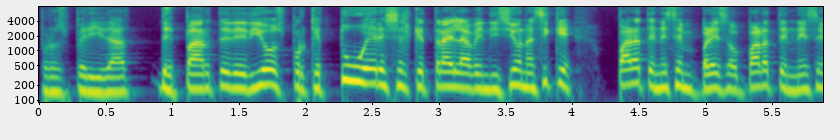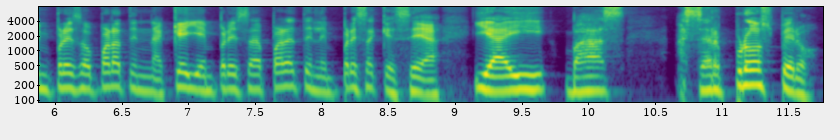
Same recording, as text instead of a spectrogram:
prosperidad de parte de Dios, porque tú eres el que trae la bendición. Así que párate en esa empresa o párate en esa empresa o párate en aquella empresa, párate en la empresa que sea y ahí vas a ser próspero.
